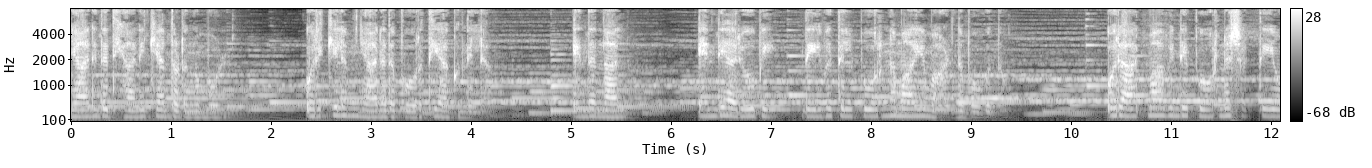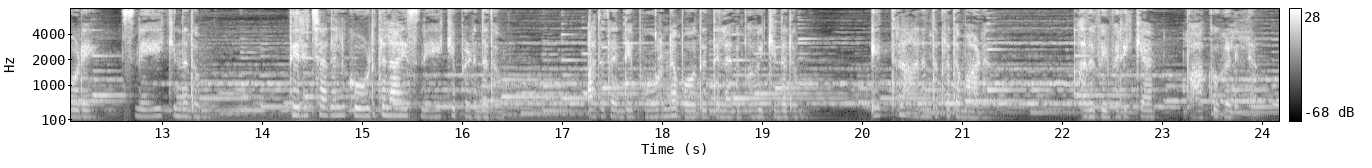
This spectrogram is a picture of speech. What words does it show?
ഞാനിത് ധ്യാനിക്കാൻ തുടങ്ങുമ്പോൾ ഒരിക്കലും ഞാനത് പൂർത്തിയാക്കുന്നില്ല. എന്തെന്നാൽ എന്റെ അരൂപി ദൈവത്തിൽ പൂർണമായും ആഴ്ന്നു പോകുന്നു. ഒരാത്മാവിന്റെ പൂർണ ശക്തിയോടെ സ്നേഹിക്കുന്നതും തിരിച്ചതിൽ കൂടുതലായി സ്നേഹിക്കപ്പെടുന്നതും അത് തന്റെ പൂർണ ബോധത്തിൽ അനുഭവിക്കുന്നതും എത്ര ആനന്ദപ്രദമാണ്. അത് വിവരിക്കാൻ വാക്കുകളില്ല.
